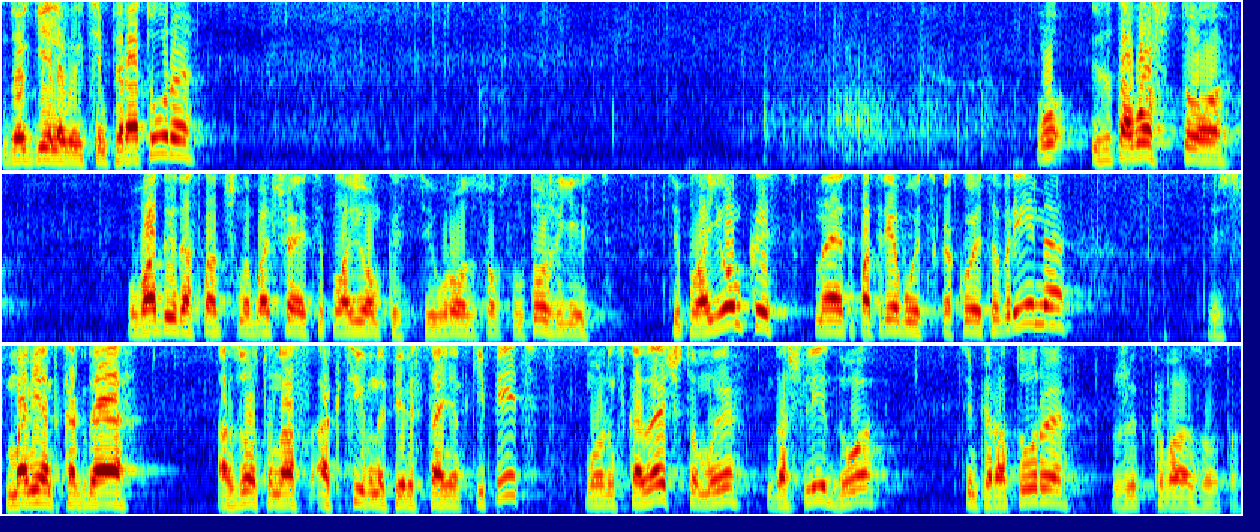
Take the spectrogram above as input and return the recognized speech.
до гелевой температуры. Ну, из-за того, что у воды достаточно большая теплоемкость, и у розы, собственно, тоже есть теплоемкость, на это потребуется какое-то время. То есть в момент, когда азот у нас активно перестанет кипеть, можно сказать, что мы дошли до температуры жидкого азота.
